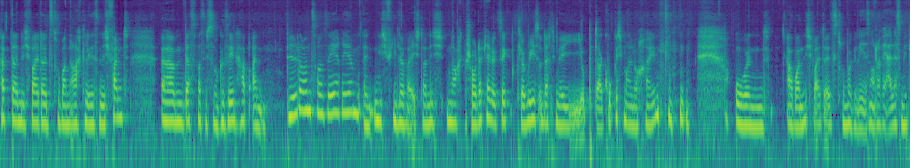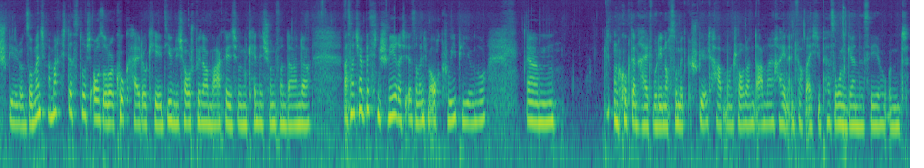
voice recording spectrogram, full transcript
Habe da nicht weiter jetzt drüber nachgelesen. Ich fand ähm, das, was ich so gesehen habe an Bildern zur Serie, äh, nicht viele, weil ich da nicht nachgeschaut habe. Ich habe gesagt Clarice und dachte mir, jupp, da gucke ich mal noch rein. und aber nicht weiter jetzt drüber gelesen oder wer alles mitspielt und so. Manchmal mache ich das durchaus oder gucke halt, okay, die und die Schauspieler mag ich und kenne ich schon von da und da. Was manchmal ein bisschen schwierig ist und manchmal auch creepy und so. Ähm, und gucke dann halt, wo die noch so mitgespielt haben und schaue dann da mal rein, einfach weil ich die Person gerne sehe und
